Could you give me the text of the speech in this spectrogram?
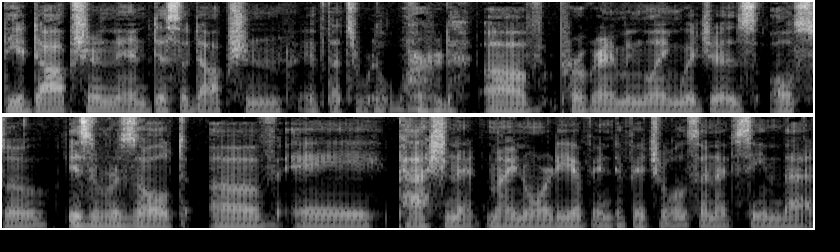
the adoption and disadoption, if that's a real word, of programming languages also is a result of a passionate minority of individuals. And I've seen that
